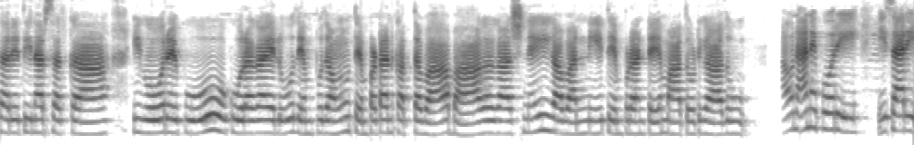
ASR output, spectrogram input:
సరే తినర్సక్క ఇగో రేపు కూరగాయలు తెంపుదాము తెంపటానికి వత్తవా బాగా కాసినాయి ఇక అవన్నీ తెంపుడంటే మాతోటి కాదు. అవునానే పోరి? ఈసారి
